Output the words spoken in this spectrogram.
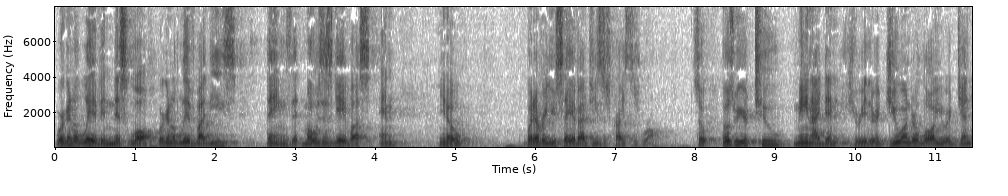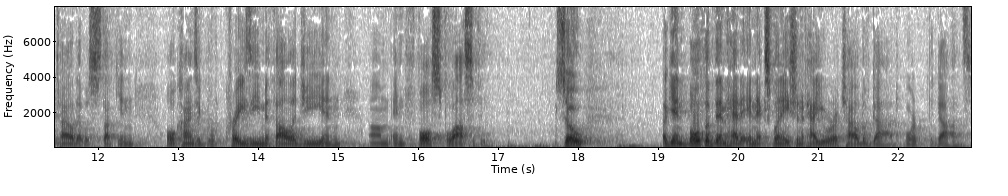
We're going to live in this law. We're going to live by these things that Moses gave us, and, you know, Whatever you say about Jesus Christ is wrong. So those were your two main identities. You're either a Jew under law, you were a Gentile that was stuck in all kinds of crazy mythology and, um, and false philosophy. So, again, both of them had an explanation of how you were a child of God, or the gods.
